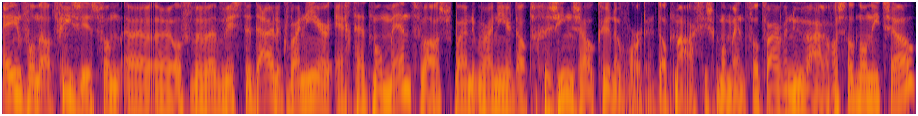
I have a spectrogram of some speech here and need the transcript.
Een van de adviezen is van, eh, eh, of we, wisten duidelijk wanneer echt het moment was, wan- wanneer dat gezien zou kunnen worden, dat magische moment. Want waar we nu waren, was dat nog niet zo.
